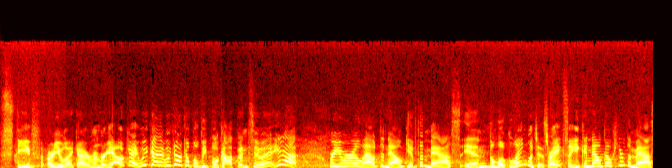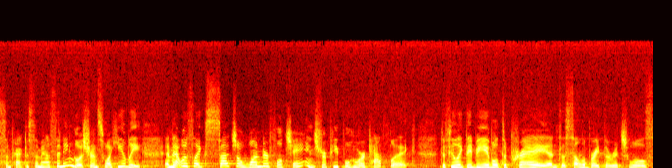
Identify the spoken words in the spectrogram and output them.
Steve, are you like, I remember? Yeah, okay, we got, we got a couple people copping to it. Yeah where you were allowed to now give the Mass in the local languages, right? So you can now go hear the Mass and practice the Mass in English or in Swahili. And that was like such a wonderful change for people who are Catholic to feel like they'd be able to pray and to celebrate the rituals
